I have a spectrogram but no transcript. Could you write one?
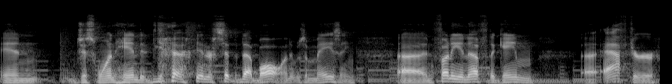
and just one-handed intercepted that ball, and it was amazing. Uh, and funny enough, the game uh, after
